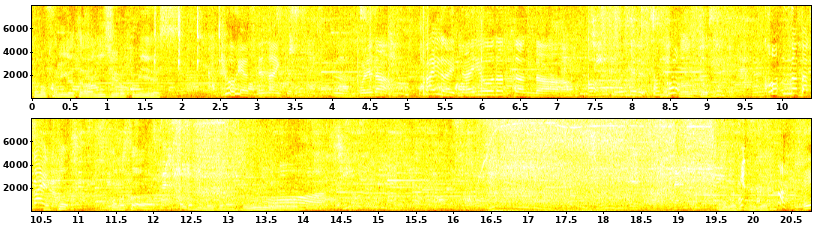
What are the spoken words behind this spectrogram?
この髪型は26ミリです今日やってないけど。うんこれだ。海外対応だったんだ。こんな高いの？このさ鏡もいいじゃないう え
